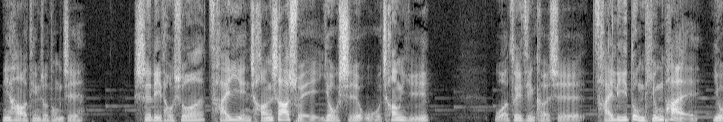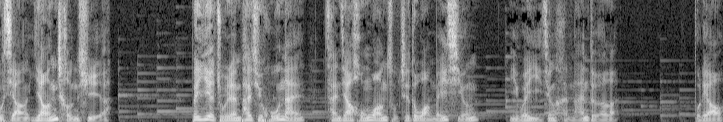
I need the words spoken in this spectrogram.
你好，听众同志，诗里头说“才饮长沙水，又食武昌鱼”，我最近可是才离洞庭畔，又向阳城去啊！被叶主任派去湖南参加红网组织的网媒行，以为已经很难得了，不料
